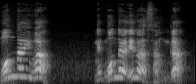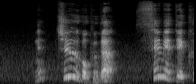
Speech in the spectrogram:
問題はね問題は江川さんがね中国が攻めてく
